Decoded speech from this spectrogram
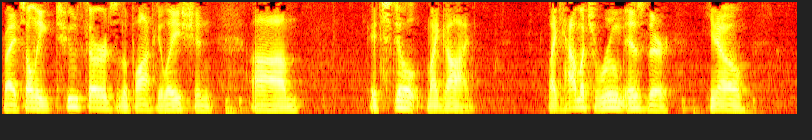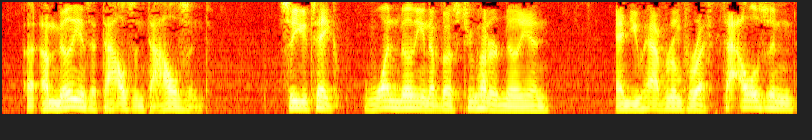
right? It's only two thirds of the population. Um, it's still, my God, like how much room is there? You know, a, a million's a thousand thousand. So you take one million of those 200 million and you have room for a thousand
